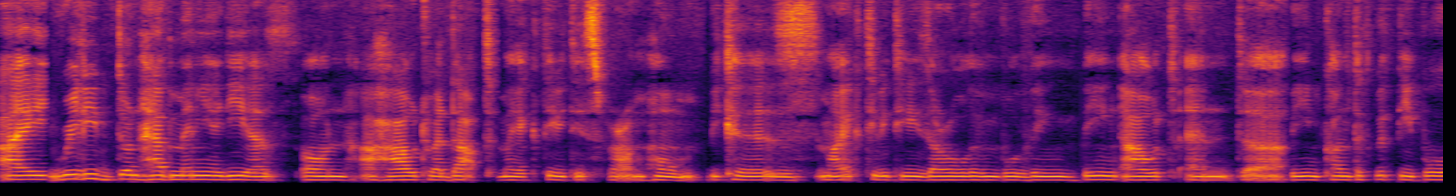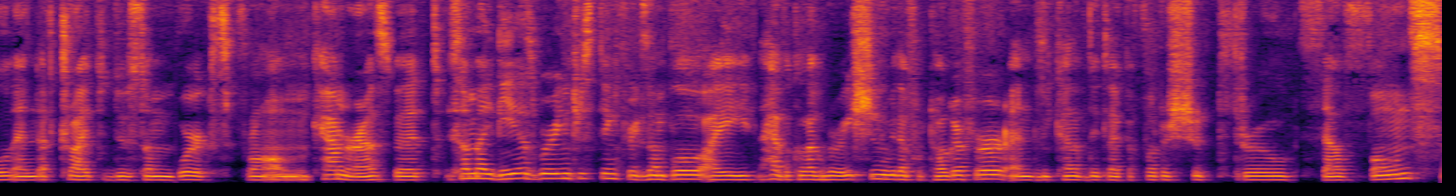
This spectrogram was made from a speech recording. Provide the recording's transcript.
I really don't have many ideas on how to adapt my activities from home because my activities are all involving being out and uh, being in contact with people. And I've tried to do some works from cameras, but some ideas were interesting. For example, I have a collaboration with a photographer and we kind of did like a photo shoot through cell phones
